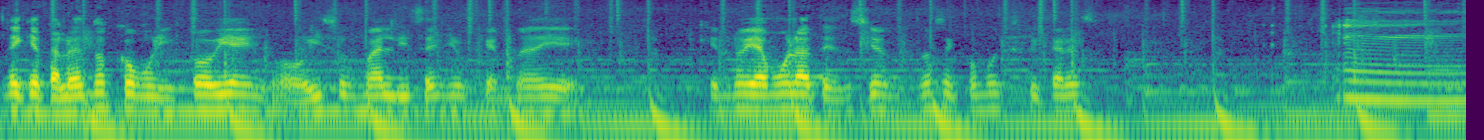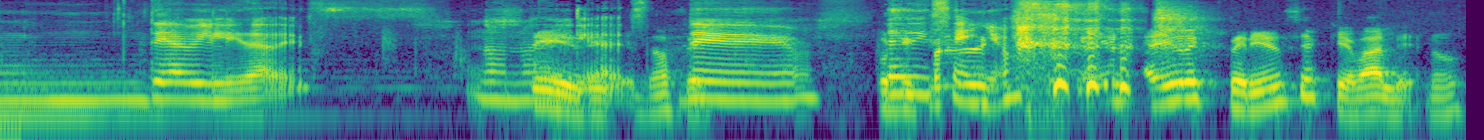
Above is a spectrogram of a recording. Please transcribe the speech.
De que tal vez no comunicó bien o hizo un mal diseño que nadie. que no llamó la atención. No sé cómo explicar eso. De habilidades. No, no de habilidades. De, diseño. hay una experiencia que vale, ¿no?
